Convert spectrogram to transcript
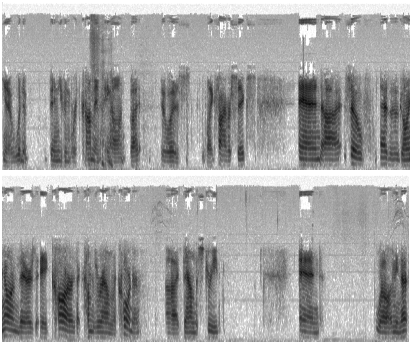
you know, wouldn't have been even worth commenting on. But it was like five or six. And uh, so as this is going on, there's a car that comes around the corner uh, down the street. And well, I mean that's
